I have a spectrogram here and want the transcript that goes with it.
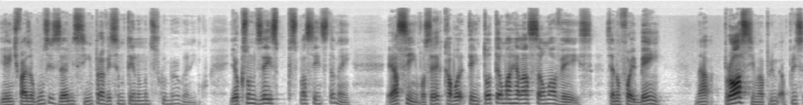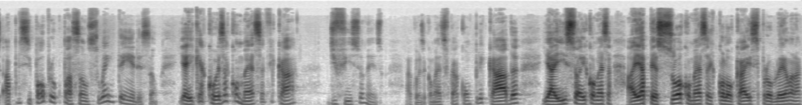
e a gente faz alguns exames sim para ver se não tem nenhum distúrbio orgânico. E eu costumo dizer isso para os pacientes também. É assim, você acabou, tentou ter uma relação uma vez, você não foi bem, na próxima, a, a principal preocupação sua é em ter ereção. E aí que a coisa começa a ficar difícil mesmo. A coisa começa a ficar complicada e aí isso aí começa, aí a pessoa começa a colocar esse problema na,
